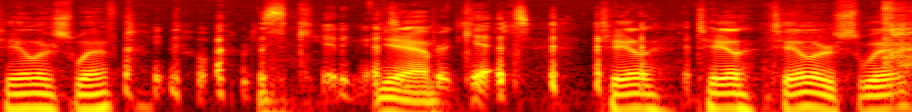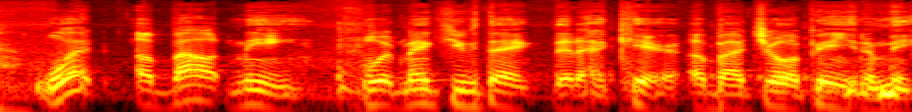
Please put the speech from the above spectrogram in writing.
Taylor Swift. I know. I'm just kidding. I Yeah. did forget. Taylor Taylor Taylor Swift. What about me would make you think that I care about your opinion of me?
